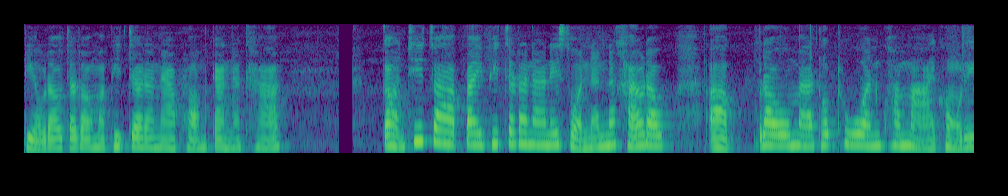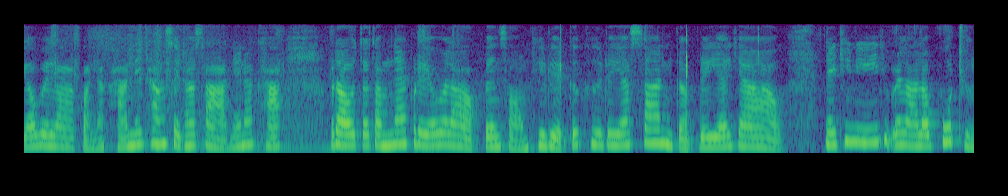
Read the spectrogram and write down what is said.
เดี๋ยวเราจะลองมาพิจารณาพร้อมกันนะคะ ก่อนที่จะไปพิจารณาในส่วนนั้นนะคะ เราเรามาทบทวนความหมายของระยะเวลาก่อนนะคะ ในทางเศรษฐศาสตร์เนี่ยนะคะ เราจะจำแนกระยะเวลาออกเป็น2 period ก็คือระยะสั้นกับระยะยาว ในที่นี้เวลาเราพูดถึง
